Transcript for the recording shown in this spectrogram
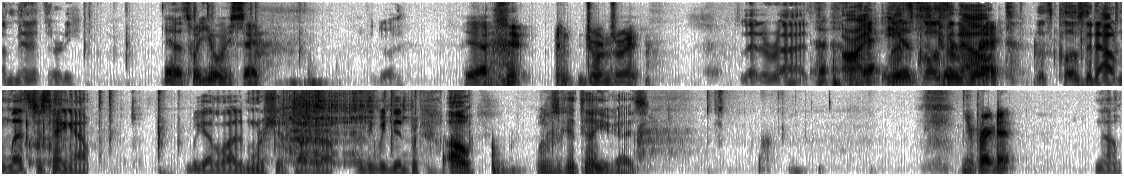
A minute 30? Yeah, that's what you always say. Do I? Yeah. and Jordan's right. Let it ride. All right, That let's is close correct. it out. Let's close it out and let's just hang out. We got a lot of more shit to talk about. I think we did. Pre- oh, what was I going to tell you guys? You're pregnant? No,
